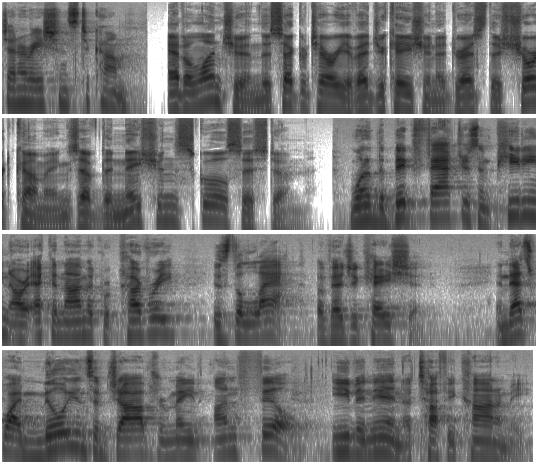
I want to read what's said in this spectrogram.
generations to come. At a luncheon, the Secretary of Education addressed the shortcomings of the nation's school system. One of the big factors impeding our economic recovery is the lack of education. And that's why millions of jobs remain unfilled, even in a tough economy.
